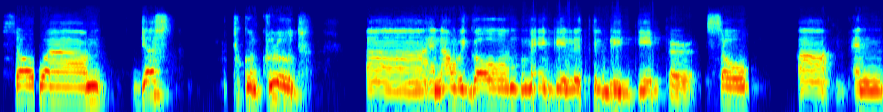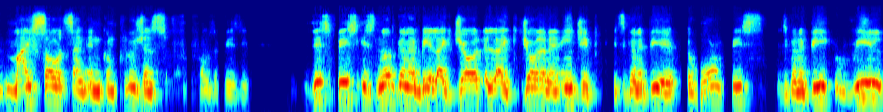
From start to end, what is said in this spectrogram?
So um, just to conclude, uh, and now we go maybe a little bit deeper. So, uh, and my thoughts and, and conclusions from the visit this peace is not going to be like Jordan, like Jordan and Egypt. It's going to be a, warm peace. It's going to be real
